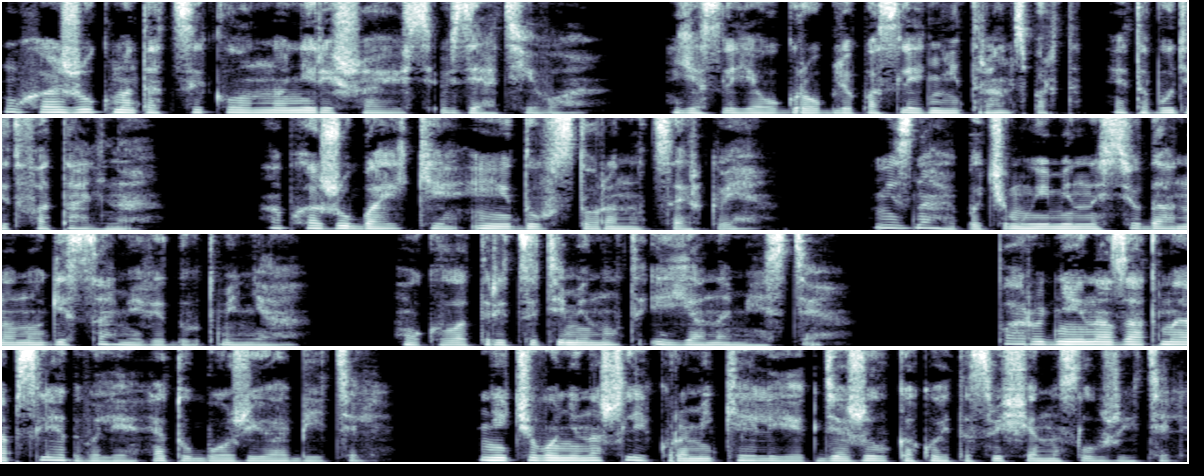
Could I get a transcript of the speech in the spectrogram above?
Ухожу к мотоциклу, но не решаюсь взять его. Если я угроблю последний транспорт, это будет фатально. Обхожу байки и иду в сторону церкви. Не знаю, почему именно сюда, но ноги сами ведут меня. Около 30 минут, и я на месте. Пару дней назад мы обследовали эту божью обитель. Ничего не нашли, кроме кельи, где жил какой-то священнослужитель.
